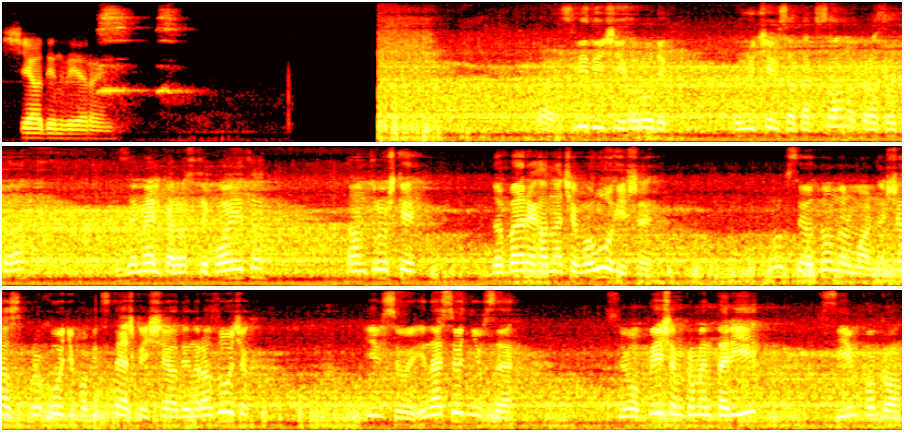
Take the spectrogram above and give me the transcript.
ще один виграємо. Так, слідуючий городик получився так само, красота. Земелька розсипається. Там трошки до берега наче вологіше. Ну, все одно нормально. Зараз проходжу по підстежці ще один разочок. І все. І на сьогодні все. Все, пишемо коментарі. Всім пока.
